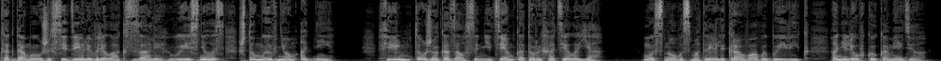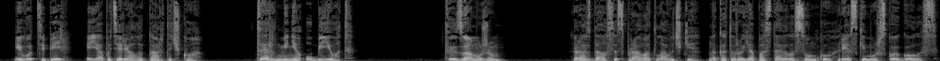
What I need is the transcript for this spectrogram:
Когда мы уже сидели в релакс-зале, выяснилось, что мы в нем одни. Фильм тоже оказался не тем, который хотела я. Мы снова смотрели кровавый боевик, а не легкую комедию. И вот теперь я потеряла карточку. Терн меня убьет. «Ты замужем?» Раздался справа от лавочки, на которую я поставила сумку, резкий мужской голос.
